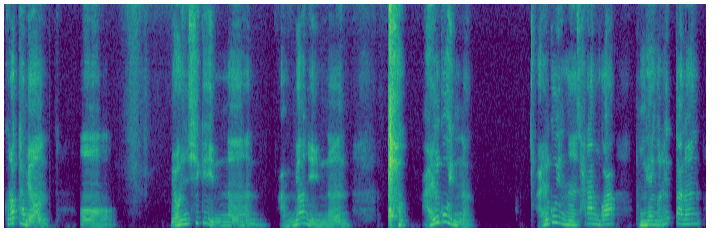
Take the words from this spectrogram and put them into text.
그렇다면 어 면식이 있는 안면이 있는 알고 있는 알고 있는 사람과 동행을 했다는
